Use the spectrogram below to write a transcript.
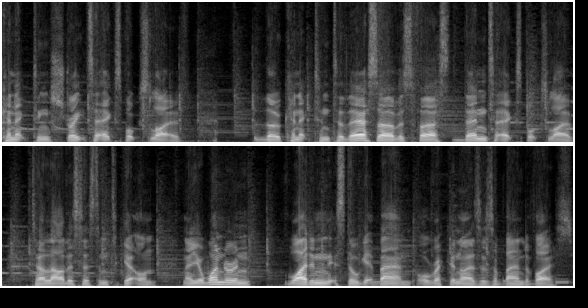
connecting straight to Xbox Live, though connecting to their servers first, then to Xbox Live to allow the system to get on. Now you're wondering, why didn't it still get banned or recognized as a banned device?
